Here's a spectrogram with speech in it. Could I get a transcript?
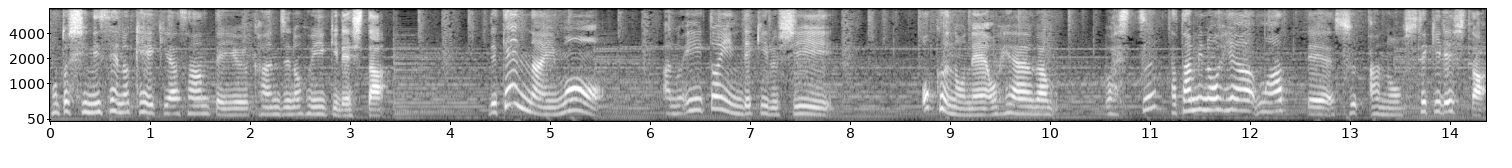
本当老舗のケーキ屋さんっていう感じの雰囲気でした。で店内もあのイートインできるし奥のねお部屋が和室？畳のお部屋もあってすあの素敵でした。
